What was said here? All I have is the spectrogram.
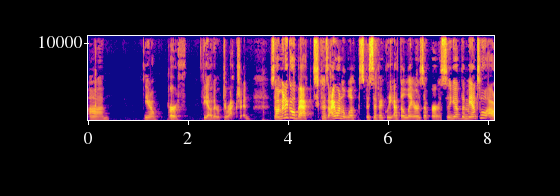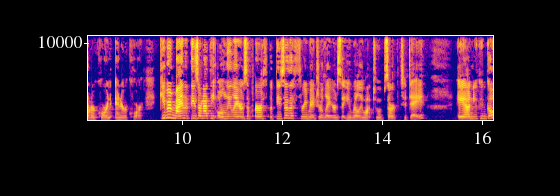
um, you know, Earth the other direction. So I'm going to go back because I want to look specifically at the layers of Earth. So you have the mantle, outer core, and inner core. Keep in mind that these are not the only layers of Earth, but these are the three major layers that you really want to observe today. And you can go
